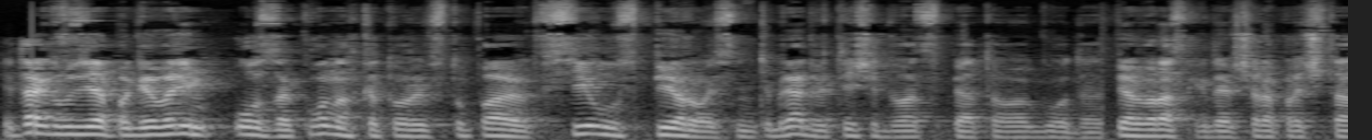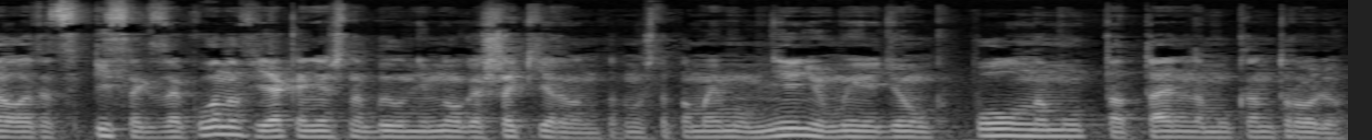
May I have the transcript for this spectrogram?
Итак, друзья, поговорим о законах, которые вступают в силу с 1 сентября 2025 года. Первый раз, когда я вчера прочитал этот список законов, я, конечно, был немного шокирован, потому что, по моему мнению, мы идем к полному, тотальному контролю.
